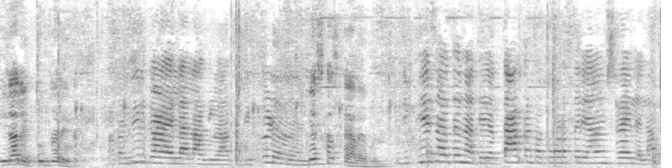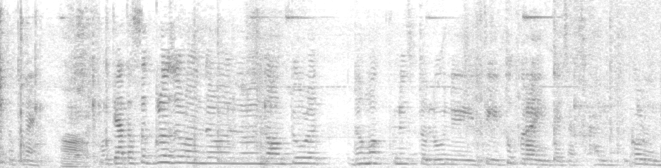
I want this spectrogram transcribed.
झाले तूप झाले आता विरगाळायला लागलं आता ते कडण केस कस काय आलाय पण? म्हणजे फेसाळतं ना त्याच्या ताकाचा थोडा तरी अंश राहिलेला असतो नाही? हा. मग ते आता सगळं जळून जळून जळून जाऊन पिवळं धमक नुसतं लोणी ते तूप राहील त्याच्यात खाली कडून.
